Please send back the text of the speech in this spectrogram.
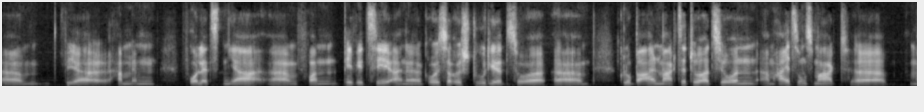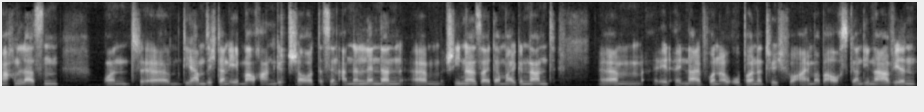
Ähm, wir haben im vorletzten Jahr ähm, von PwC eine größere Studie zur äh, globalen Marktsituation am Heizungsmarkt äh, machen lassen. Und ähm, die haben sich dann eben auch angeschaut, dass in anderen Ländern, ähm, China seid da mal genannt, ähm, innerhalb von Europa natürlich vor allem, aber auch Skandinavien,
